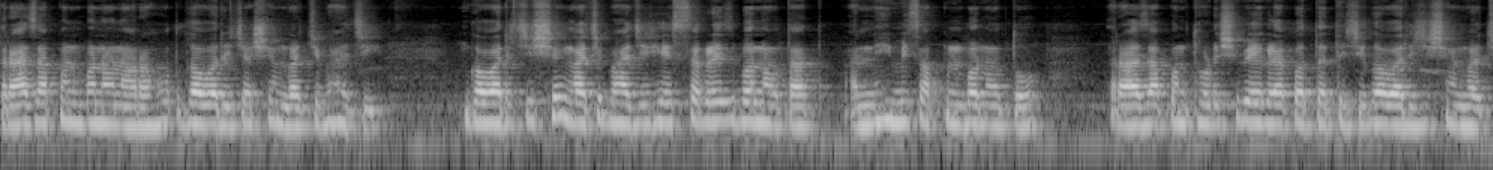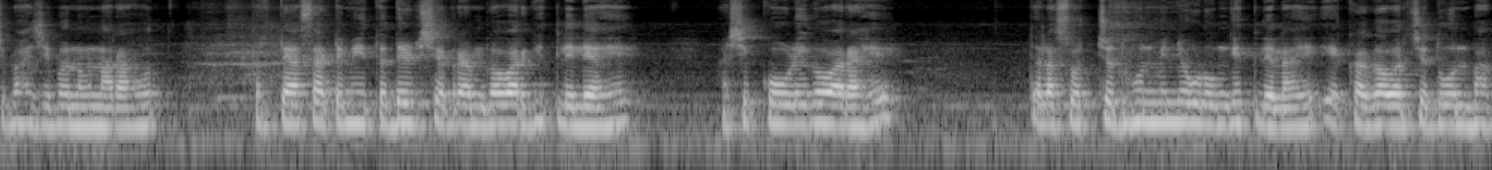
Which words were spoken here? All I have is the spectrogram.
तर आज आपण बनवणार आहोत गवारीच्या शेंगाची भाजी. गवारीची शेंगाची भाजी हे सगळेच बनवतात आणि नेहमीच आपण बनवतो. तर आज आपण थोडीशी वेगळ्या पद्धतीची गवारीची शेंगाची भाजी बनवणार आहोत. तर त्यासाठी मी इथं दीडशे ग्रॅम गवार घेतलेली आहे. अशी कोवळी गवार आहे. त्याला स्वच्छ धुवून मी निवडून घेतलेला आहे. एका गवारचे दोन भाग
